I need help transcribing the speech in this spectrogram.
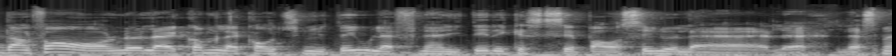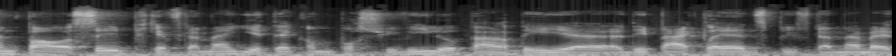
dans le fond, on a comme la continuité ou la finalité de ce qui s'est passé la, la, semaine passée, puis que finalement, il était comme poursuivi là, par des, des Packleds, puis finalement, ben,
